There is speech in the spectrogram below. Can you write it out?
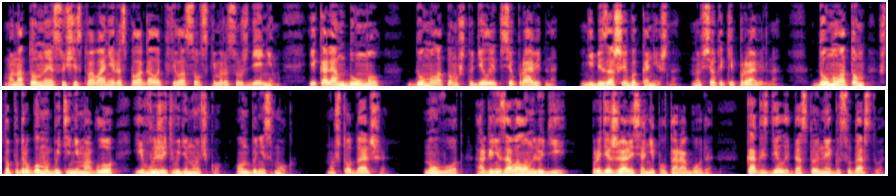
Монотонное существование располагало к философским рассуждениям, и Колян думал, думал о том, что делает все правильно. Не без ошибок, конечно, но все-таки правильно. Думал о том, что по-другому быть и не могло, и выжить в одиночку он бы не смог. Но что дальше? Ну вот, организовал он людей. Продержались они полтора года. Как сделать достойное государство?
